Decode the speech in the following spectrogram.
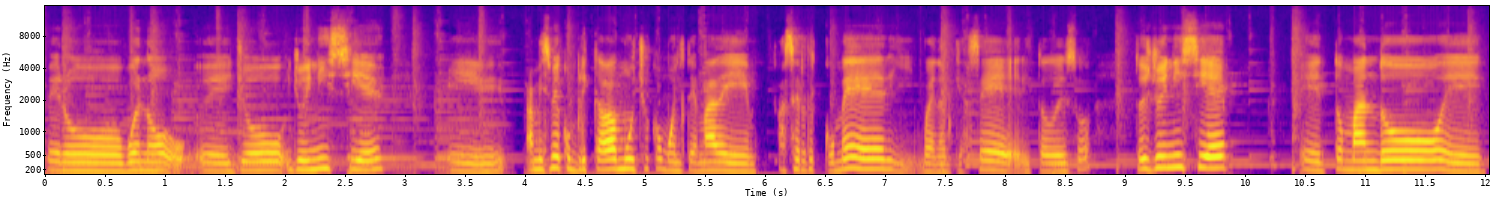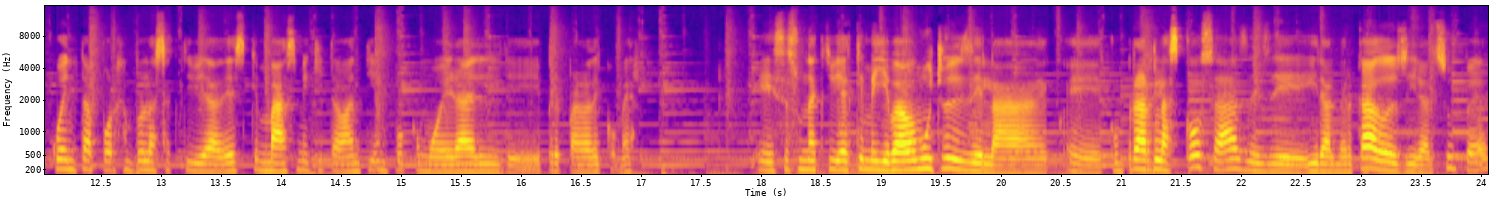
pero bueno, yo, yo inicié a mí se me complicaba mucho como el tema de hacer de comer y bueno, el que hacer y todo eso. Entonces yo inicié eh, tomando eh, cuenta, por ejemplo, las actividades que más me quitaban tiempo, como era el de preparar de comer. Esa es una actividad que me llevaba mucho desde la, eh, comprar las cosas, desde ir al mercado, desde ir al súper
